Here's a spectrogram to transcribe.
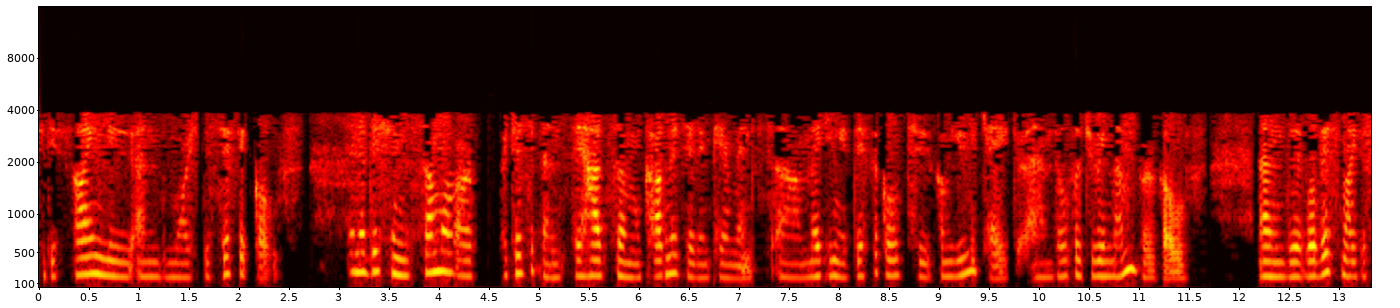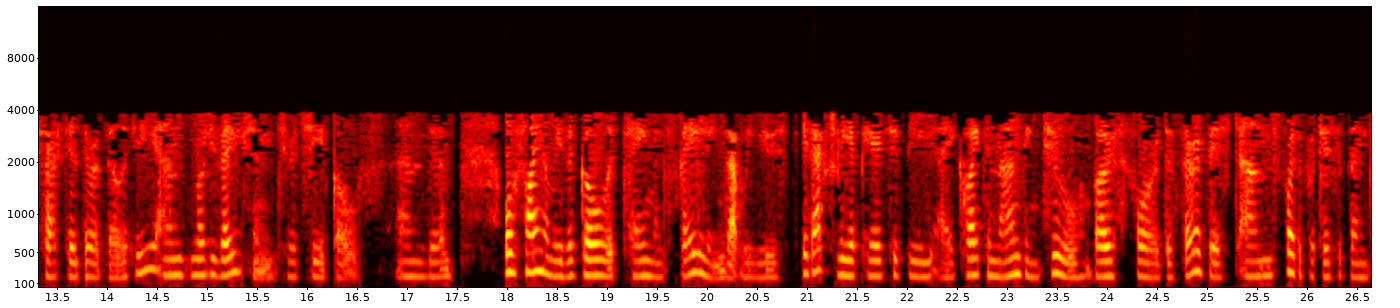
to define new and more specific goals. In addition, some of our participants, they had some cognitive impairments, um, making it difficult to communicate and also to remember goals and uh, well, this might affect their ability and motivation to achieve goals. And um, well, finally, the goal attainment scaling that we used, it actually appeared to be a quite demanding tool, both for the therapist and for the participant,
